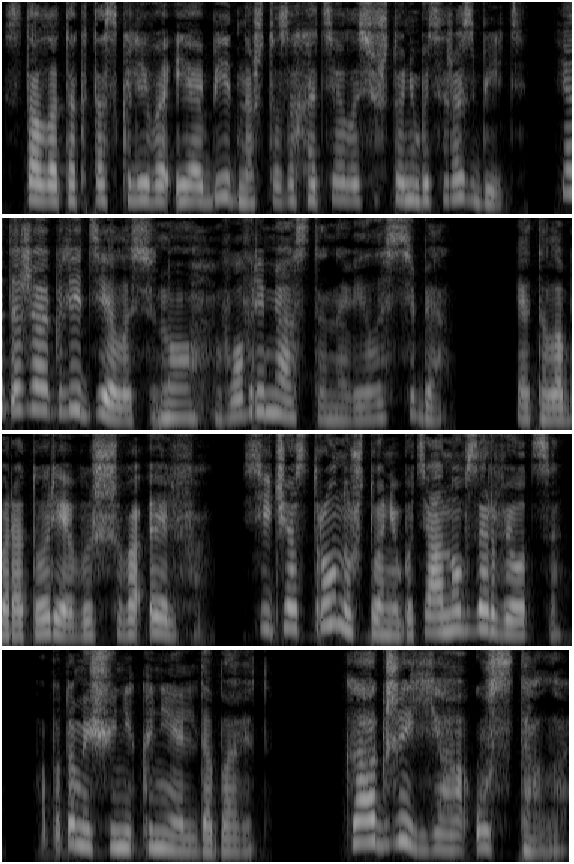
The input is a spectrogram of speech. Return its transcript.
Стало так тоскливо и обидно, что захотелось что-нибудь разбить. Я даже огляделась, но вовремя остановила себя. Это лаборатория высшего эльфа. Сейчас трону что-нибудь, а оно взорвется. А потом еще Никаниэль добавит. Как же я устала.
